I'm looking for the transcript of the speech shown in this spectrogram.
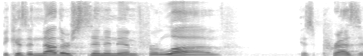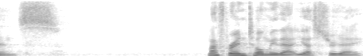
Because another synonym for love is presence. My friend told me that yesterday.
